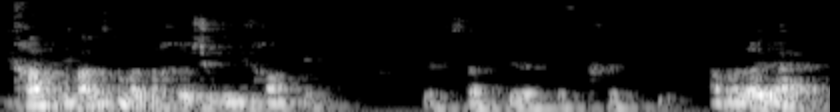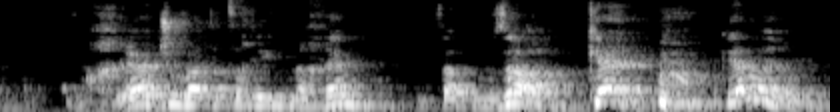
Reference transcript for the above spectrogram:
ניחמתי, מה זאת אומרת אחרי שובי ניחמתי? הפסקתי לעשות חטא. אבל רגע, אז אחרי התשובה אתה צריך להתנחם? קצת מוזר. כן, כן אומר ירמיהו.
